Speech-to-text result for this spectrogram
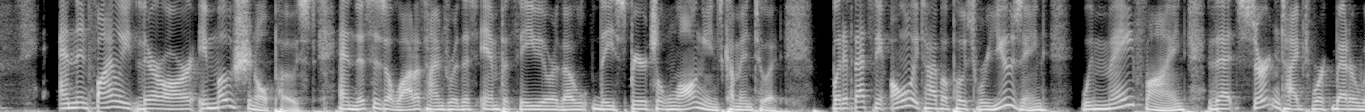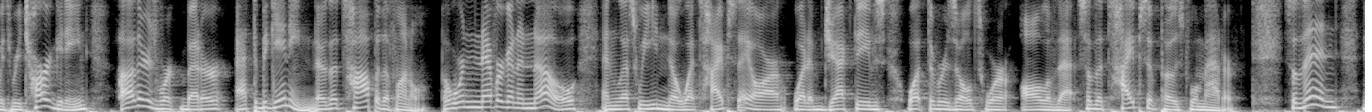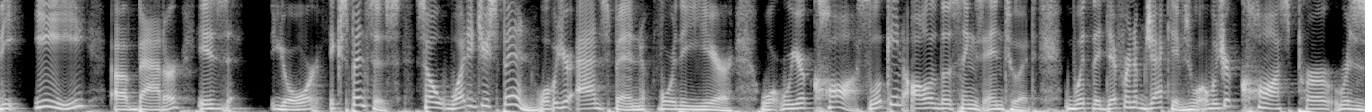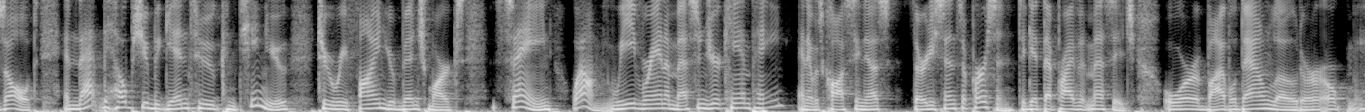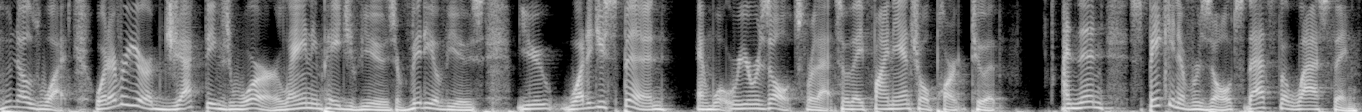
And then finally, there are emotional posts. And this is a lot of times where this empathy or the, the spiritual longings come into it. But if that's the only type of post we're using, we may find that certain types work better with retargeting, others work better at the beginning. They're the top of the funnel. But we're never going to know unless we know what types they are, what objectives, what the results were, all of that. So the types of post will matter. So then the E of batter is your expenses. So, what did you spend? What was your ad spend for the year? What were your costs? Looking all of those things into it with the different objectives. What was your cost per result? And that helps you begin to continue to refine your benchmarks, saying, wow, we ran a messenger campaign and it was costing us 30 cents a person to get that private message or a Bible download or, or, who knows what. Whatever your objectives were, landing page views or video views, you what did you spend and what were your results for that? So the financial part to it. And then speaking of results, that's the last thing.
